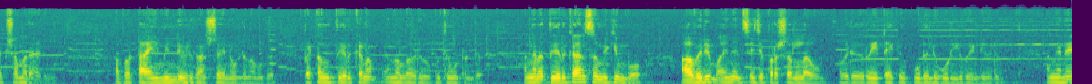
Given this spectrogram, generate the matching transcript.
അക്ഷമരായിരുന്നു. അപ്പോൾ ടൈമിന്റെ ഒരു കൺസ്ട്രെയിൻ ഉണ്ട് നമുക്ക്. പെട്ടെന്ന് തീർക്കണം എന്നുള്ള ഒരു ബുദ്ധിമുട്ടുണ്ട്. അങ്ങനെ തീർക്കാൻ ശ്രമിക്കുമ്പോൾ അവരും അതിനനുസരിച്ച് പ്രഷറിലാവും അവർ റീടേക്ക് കൂടുതൽ കൂടുതൽ വേണ്ടി വരും. അങ്ങനെ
